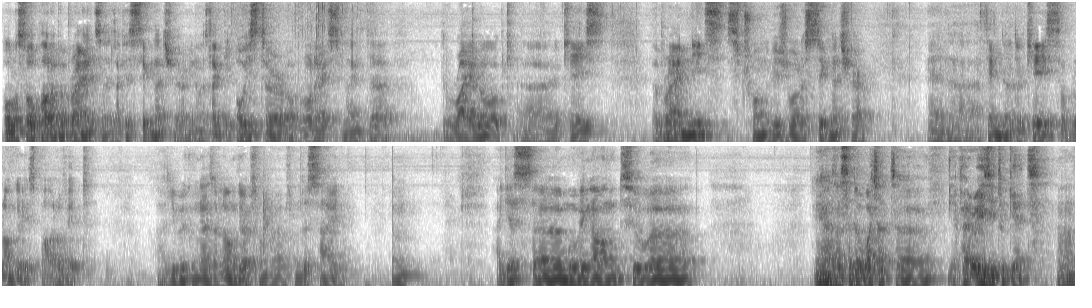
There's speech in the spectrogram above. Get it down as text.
also part of a brand. It's a, like a signature. You know, it's like the oyster of Rolex, like the the Rialo uh, case. A brand needs strong visual signature, and uh, I think that the case of Lange is part of it. Uh, you recognize a Lange from uh, from the side. I guess uh, moving on to uh, yeah, as I said, a watch at uh, yeah, very easy to get. Huh?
